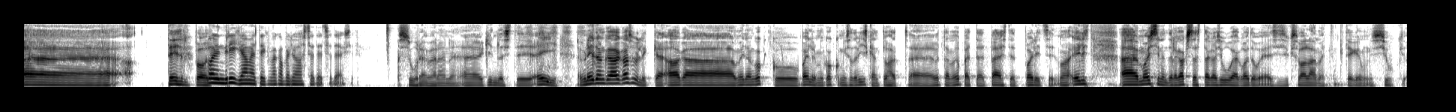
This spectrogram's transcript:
äh, teiselt poolt. ma olin riigiametnik väga palju aastaid, et sa teaksid suurepärane äh,, kindlasti, ei, neid on ka kasulikke, aga meid on kokku, palju meil kokku, mingi sada viiskümmend tuhat, äh, võtame õpetajad, päästjad, politseid, ma helist- äh,, ma ostsin endale kaks aastat tagasi uue kodu ja siis üks vallaametnik tegi mulle sihuke,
